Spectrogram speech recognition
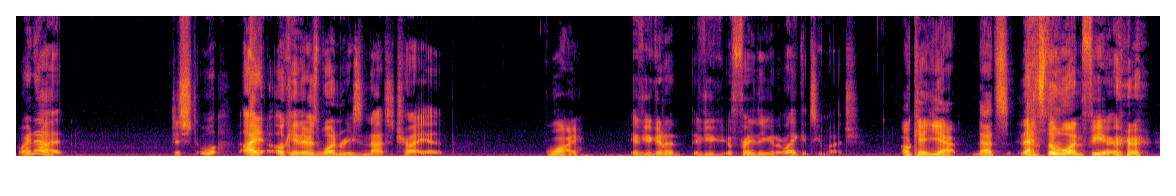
why not? Just well, I okay. There's one reason not to try it. Why? If you're gonna, if you're afraid that you're gonna like it too much, Okay, yeah, that's that's the one fear.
